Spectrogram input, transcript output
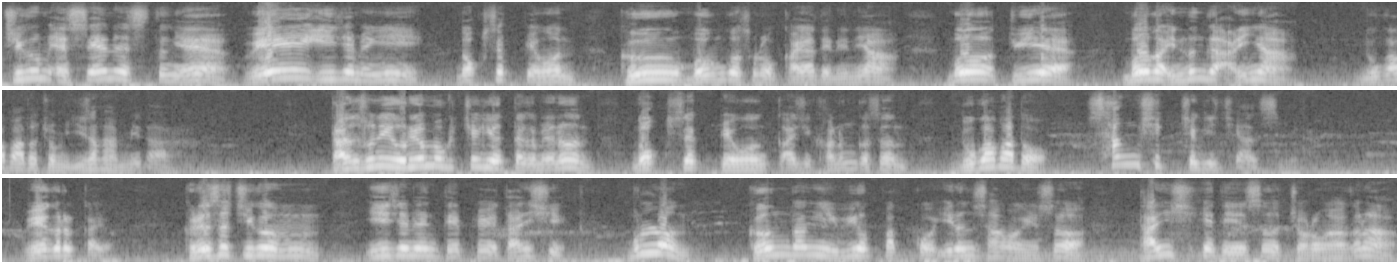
지금 SNS 등에 왜 이재명이 녹색병원 그 먼 곳으로 가야 되느냐 뭐 뒤에 뭐가 있는 거 아니냐 누가 봐도 좀 이상합니다. 단순히 의료 목적이었다 그러면은 녹색병원까지 가는 것은 누가 봐도 상식적이지 않습니다. 왜 그럴까요? 그래서 지금 이재명 대표의 단식 물론 건강이 위협받고 이런 상황에서 단식에 대해서 조롱하거나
